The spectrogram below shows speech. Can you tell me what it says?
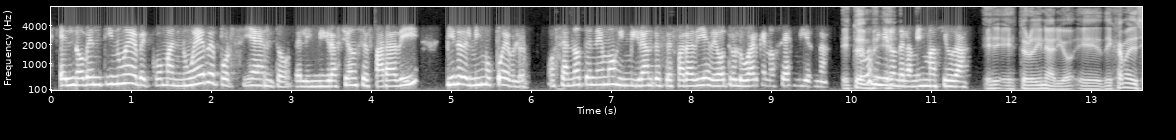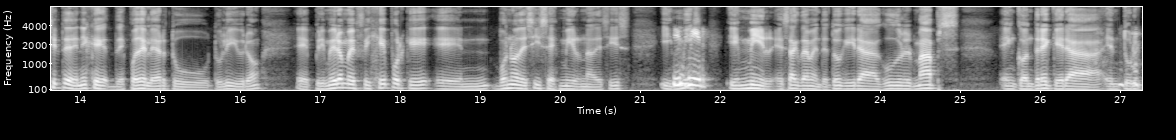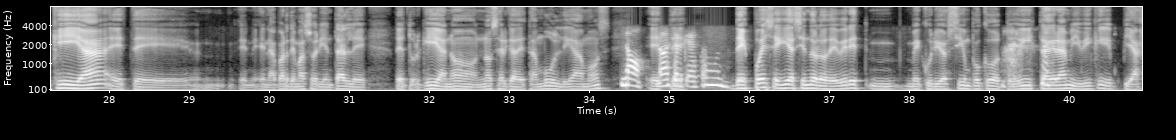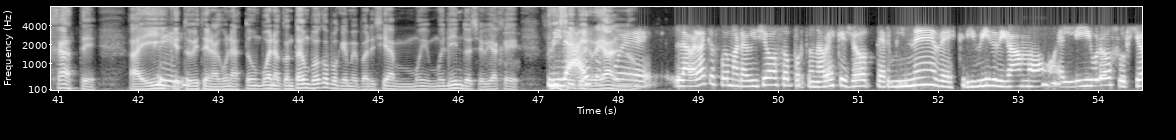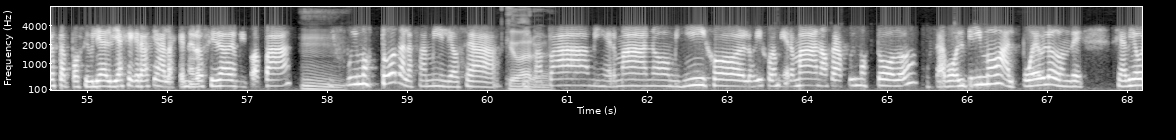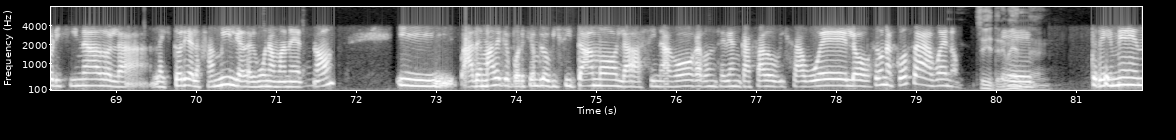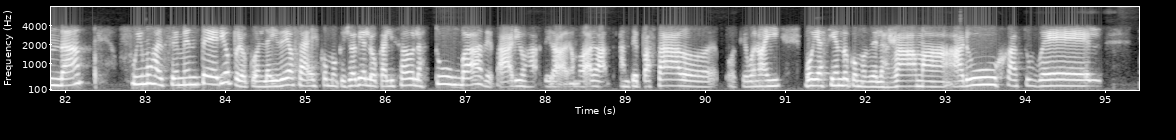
El 99,9% de la inmigración sefaradí viene del mismo pueblo. O sea, no tenemos inmigrantes sefaradíes de otro lugar que no sea Esmirna. Todos vinieron de la misma ciudad. Es extraordinario. déjame decirte, Denise, que después de leer tu, tu libro, eh, primero me fijé porque eh, vos no decís Esmirna, decís Izmir. Izmir, exactamente. Tuve que ir a Google Maps, encontré que era en Turquía, este, en, la parte más oriental de, Turquía, no, no cerca de Estambul, digamos. No, no este, cerca de Estambul. Después seguí haciendo los deberes, me curiosé un poco tu Instagram y vi que viajaste ahí, que estuviste en algunas tumbas. Bueno, contá un poco porque me parecía muy muy lindo ese viaje físico y real. La verdad que fue maravilloso porque una vez que yo terminé de escribir, digamos, el libro, surgió esta posibilidad del viaje gracias a la generosidad de mi papá. Mm. fuimos toda la familia, o sea, mi papá, mis hermanos, mis hijos, los hijos de mi hermana, o sea, fuimos todos, o sea, volvimos al pueblo donde se había originado la, la historia de la familia de alguna manera, ¿no? Y además de que, por ejemplo, visitamos la sinagoga donde se habían casado bisabuelos, o sea, una cosa, bueno, sí, tremenda. Eh, tremenda. Fuimos al cementerio, pero con la idea, o sea, es como que yo había localizado las tumbas de varios, digamos, antepasados, porque bueno, ahí voy haciendo como de las ramas, Aruja, Subel,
